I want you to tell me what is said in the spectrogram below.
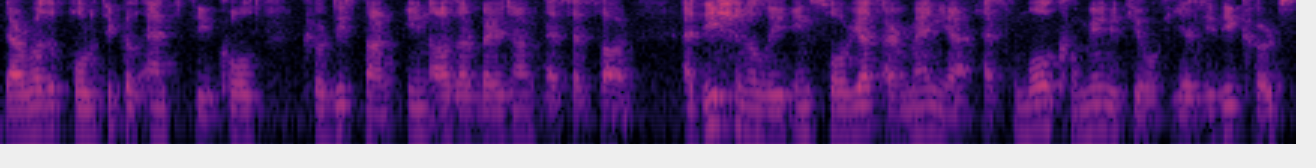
there was a political entity called Kurdistan in Azerbaijan SSR. Additionally, in Soviet Armenia, a small community of Yazidi Kurds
